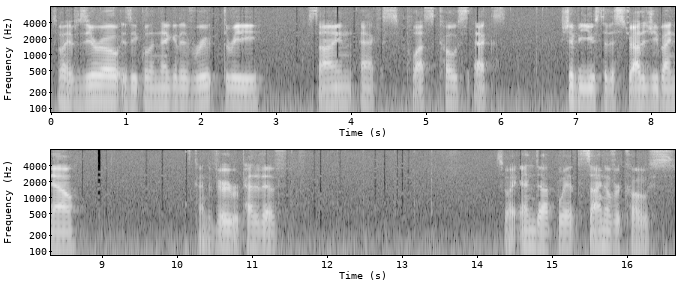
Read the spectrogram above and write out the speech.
So I have 0 is equal to negative root 3 sine x plus cos x. Should be used to this strategy by now. It's kind of very repetitive. So I end up with sine over cos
